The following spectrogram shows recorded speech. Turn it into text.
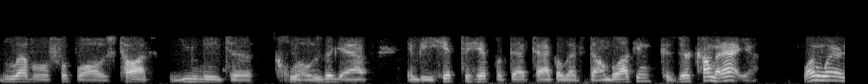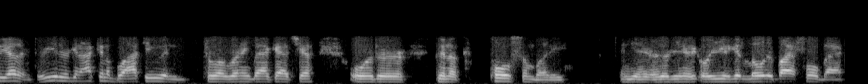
level of football is taught you need to close the gap and be hip to hip with that tackle that's down blocking because they're coming at you one way or the other. They're either not going to block you and throw a running back at you, or they're going to pull somebody, and you or they're gonna, or you're going to get loaded by a fullback.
